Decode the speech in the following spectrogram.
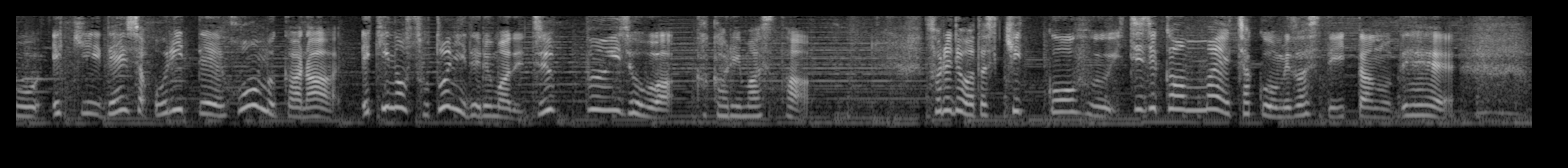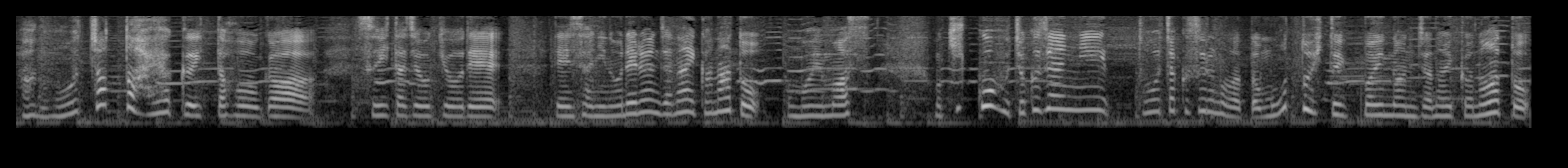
こう駅電車降りてホームから駅の外に出るまで10分以上はかかりました。それで私キックオフ1時間前着を目指していたのであのもうちょっと早く行った方が空いた状況で電車に乗れるんじゃないかなと思います。もうキックオフ直前に到着するのだったらもっと人いっぱいなんじゃないかなと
